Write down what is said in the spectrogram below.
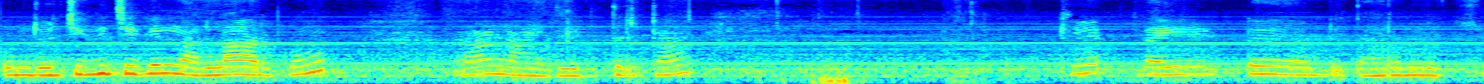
கொஞ்சம் சிக்கு சிக்குன்னு நல்லாயிருக்கும் அதனால் நான் இது எடுத்திருக்கேன். ஓகே லைட்டு அப்படி திறந்துச்சு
